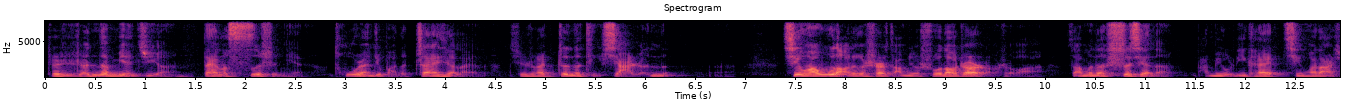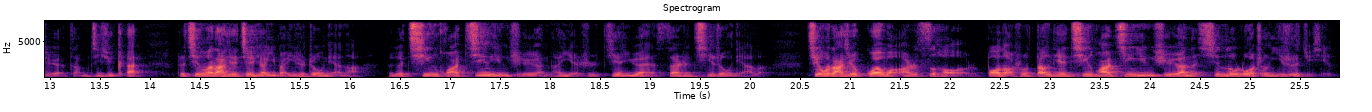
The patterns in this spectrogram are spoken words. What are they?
这人的面具啊，戴了四十年，突然就把它摘下来了，其实还真的挺吓人的。清华舞蹈这个事儿，咱们就说到这儿了，是吧？咱们的视线呢还没有离开清华大学，咱们继续看这清华大学建校一百一十周年呢。这个清华经营学院它也是建院三十七周年了。清华大学官网二十四号报道说，当天清华经营学院的新楼落成仪式举行。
